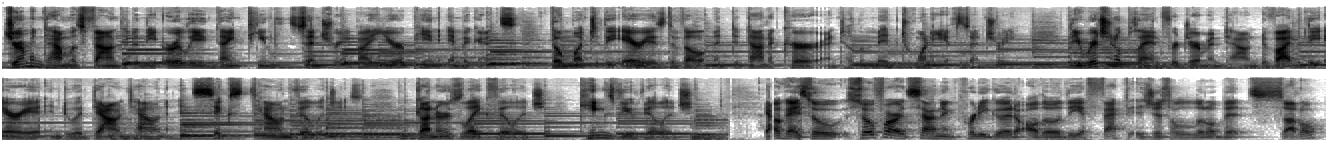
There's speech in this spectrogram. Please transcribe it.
Germantown was founded in the early 19th century by European immigrants, though much of the area's development did not occur until the mid 20th century. The original plan for Germantown divided the area into a downtown and six town villages Gunners Lake Village, Kingsview Village. Okay, so so far it's sounding pretty good, although the effect is just a little bit subtle.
